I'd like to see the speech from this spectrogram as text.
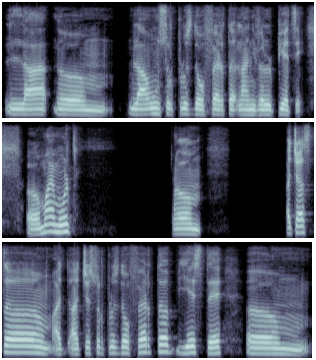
la, um, la un surplus de ofertă la nivelul pieței. Uh, mai mult, um, această, acest surplus de ofertă este um,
